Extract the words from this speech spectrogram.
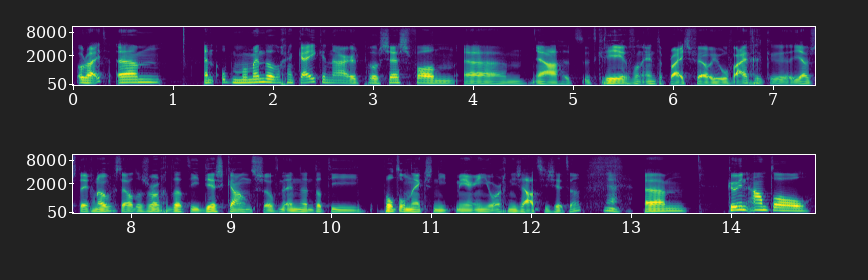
Alright. ehm, en op het moment dat we gaan kijken naar het proces van ehm, ja, het, het creëren van enterprise value, of eigenlijk eh, juist tegenovergestelde, zorgen dat die discounts of, en dat die bottlenecks niet meer in je organisatie zitten. Ja. Ehm, kun je een aantal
